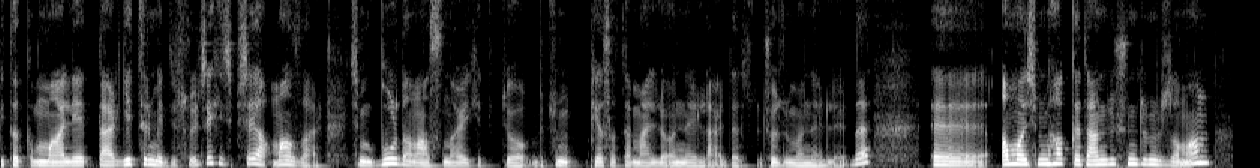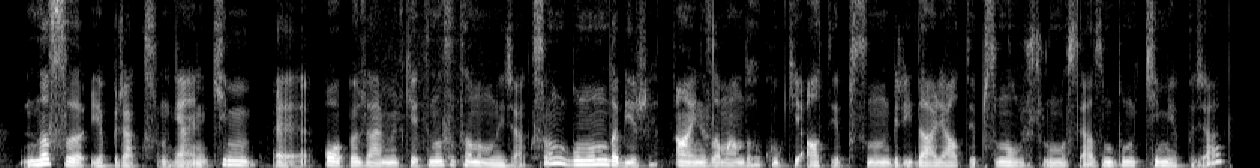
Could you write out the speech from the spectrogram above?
bir takım maliyetler getirmediği sürece hiçbir şey yapmazlar. Şimdi buradan aslında hareket ediyor bütün piyasa temelli önerilerde, çözüm önerileri de. Ee, ama şimdi hakikaten düşündüğümüz zaman nasıl yapacaksın? Yani kim e, o özel mülkiyeti nasıl tanımlayacaksın? Bunun da bir aynı zamanda hukuki altyapısının bir idari altyapısının oluşturulması lazım. Bunu kim yapacak?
